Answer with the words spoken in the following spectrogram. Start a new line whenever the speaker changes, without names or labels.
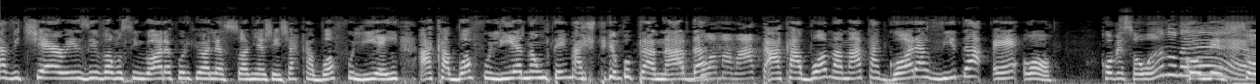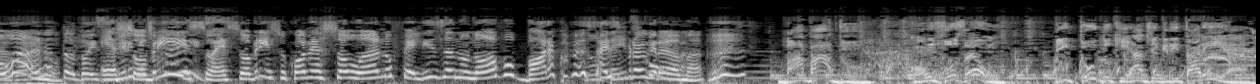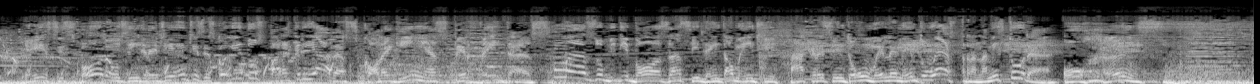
Maravicheries e vamos embora porque olha só, minha gente, acabou a folia, hein? Acabou a folia, não tem mais tempo pra nada.
Acabou a mamata.
Acabou a mamata, agora a vida é, ó,
Começou o ano, né?
Começou o ano. É
2023.
sobre isso, é sobre isso. Começou o ano, feliz ano novo, bora começar esse programa.
babado, confusão e tudo que há de gritaria. Esses foram os ingredientes escolhidos para criar as coleguinhas perfeitas. Mas o Big Boss acidentalmente acrescentou um elemento extra na mistura: o ranço.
